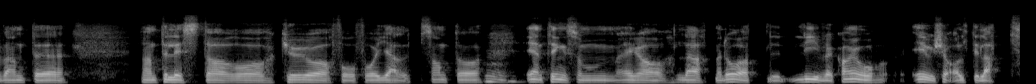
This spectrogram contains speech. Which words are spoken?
Vente, ventelister og køer for å få hjelp. Sant? Og Mm. en ting som jeg har lært meg da, at livet kan jo, er jo ikke alltid lett.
